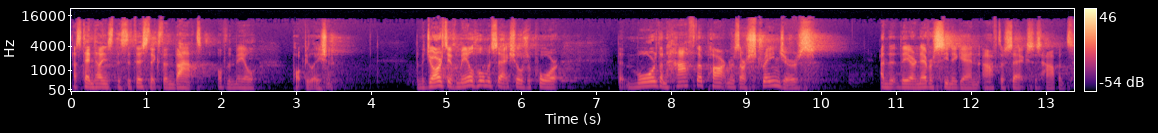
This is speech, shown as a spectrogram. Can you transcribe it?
That's 10 times the statistics than that of the male population. The majority of male homosexuals report that more than half their partners are strangers and that they are never seen again after sex has happened.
